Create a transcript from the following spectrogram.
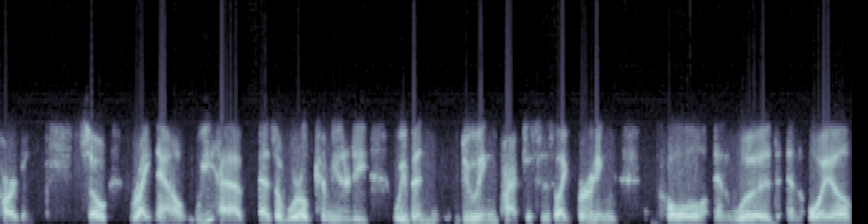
carbon. So, right now, we have, as a world community, we've been doing practices like burning coal and wood and oil,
